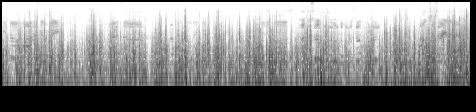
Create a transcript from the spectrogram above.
इथं वारंच एवढं आहे. वाऱ्याचं प्रमाण एवढं आहे. त्याच्यामुळं हा दुसरा बुरुज म्हणतो पण दुसरा बुरुज नामशेष राहिलेला आहे.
